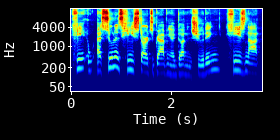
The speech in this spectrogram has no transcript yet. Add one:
he as soon as he starts grabbing a gun and shooting, he's not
